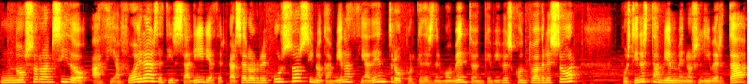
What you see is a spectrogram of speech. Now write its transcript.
no solo han sido hacia afuera, es decir, salir y acercarse a los recursos, sino también hacia adentro, porque desde el momento en que vives con tu agresor, pues tienes también menos libertad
